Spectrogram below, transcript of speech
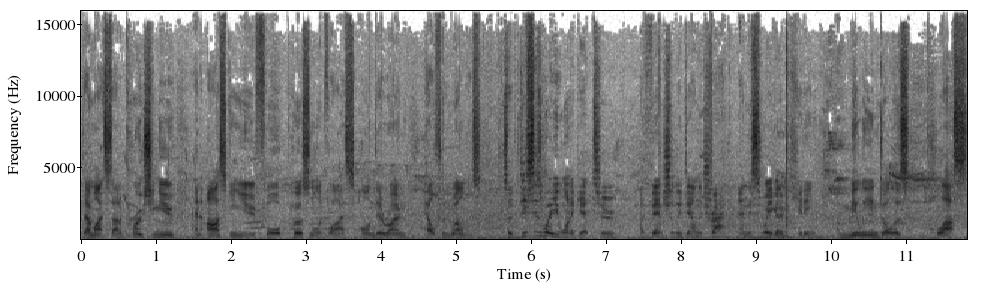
They might start approaching you and asking you for personal advice on their own health and wellness. So, this is where you want to get to eventually down the track, and this is where you're going to be hitting a million dollars plus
